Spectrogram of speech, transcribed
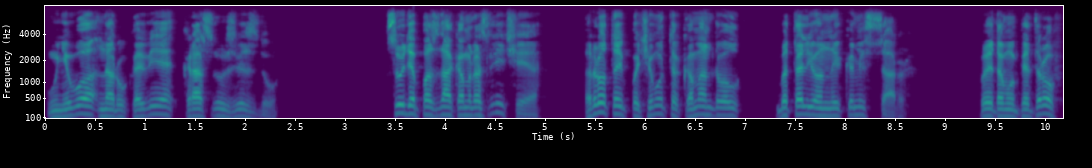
у него на рукаве красную звезду. Судя по знакам различия, ротой почему-то командовал батальонный комиссар. Поэтому Петров,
